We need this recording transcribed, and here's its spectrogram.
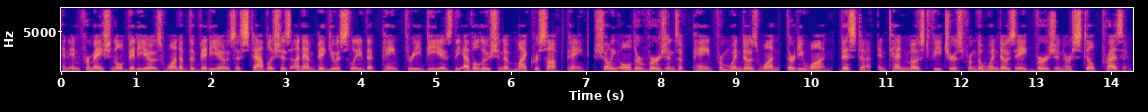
and informational videos One of the videos establishes unambiguously that Paint 3D is the evolution of Microsoft Paint, showing older versions of Paint from Windows 1, 30 XP1, Vista, and 10 Most features from the Windows 8 version are still present,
